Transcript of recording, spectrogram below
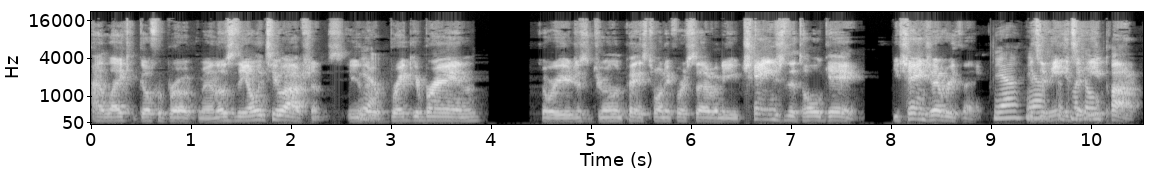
I like it. Go for broke, man. Those are the only two options. Either Yeah. break your brain to where you're just drilling paste 24 7, or you change the whole game. You change everything. Yeah, yeah. It's an, it's an epoch.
